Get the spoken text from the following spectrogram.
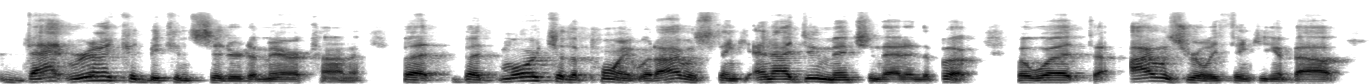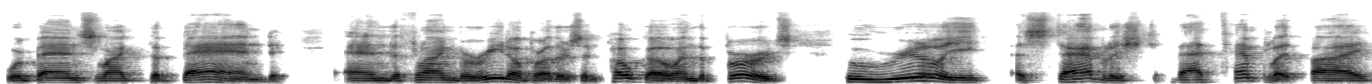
that really could be considered Americana. But but more to the point, what I was thinking, and I do mention that in the book, but what I was really thinking about were bands like the band and the Flying Burrito Brothers and Poco and the Byrds, who really established that template by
